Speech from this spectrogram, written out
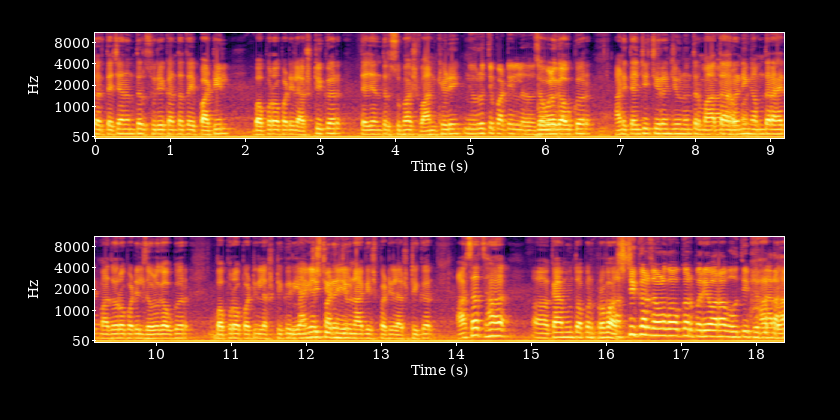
तर त्याच्यानंतर सूर्यकांताताई पाटील बापूराव पाटील आष्टीकर त्याच्यानंतर सुभाष वानखेडे निवृत्ती पाटील जवळगावकर आणि त्यांचे चिरंजीव नंतर आता माधवराव रनिंग आमदार आहेत माधवराव पाटील जवळगावकर बापूराव पाटील आष्टीकर यांचे. चिरंजीव नागेश पाटील आष्टीकर असाच हा काय म्हणतो आपण प्रवास आष्टीकर जवळगावकर परिवाराभोवती फिरणारा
